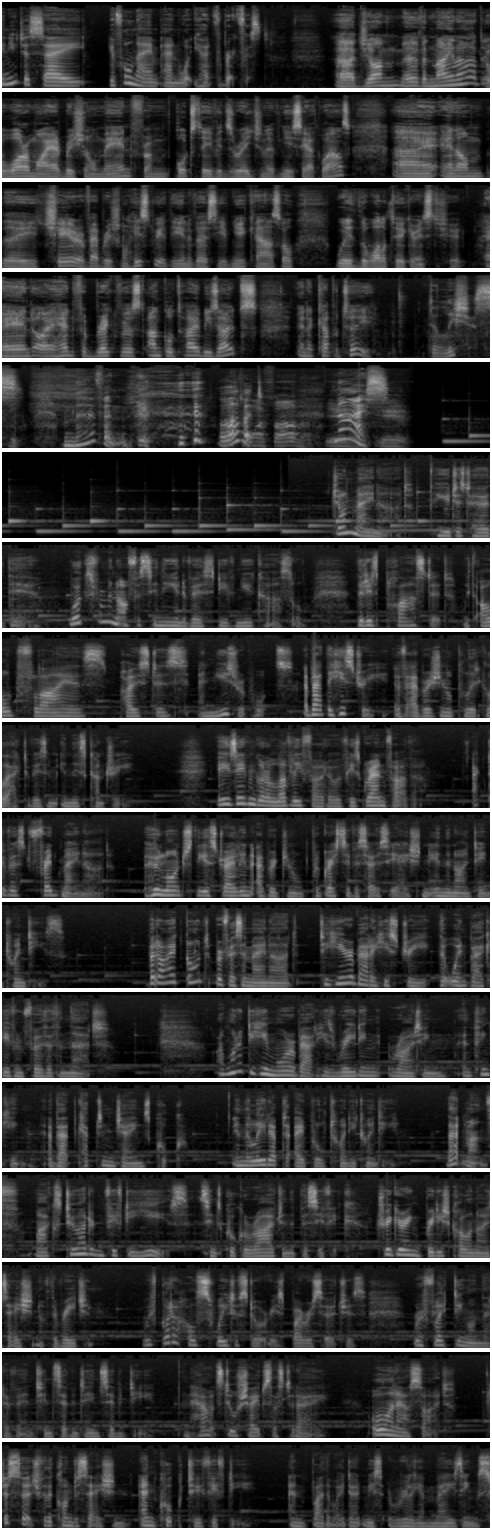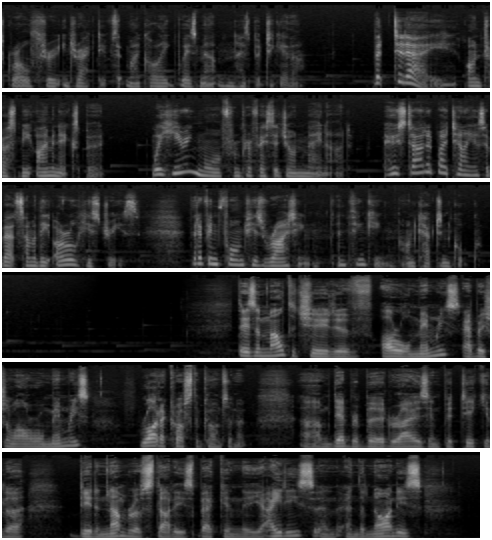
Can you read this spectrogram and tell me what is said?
Can you just say your full name and what you had for breakfast? Uh, John Mervyn Maynard, a Worimi Aboriginal man from Port Stephens region of New South Wales, uh, and I'm the chair of Aboriginal History at the University of Newcastle with the Wollotuka Institute. And I had for breakfast Uncle Toby's oats and a cup of tea. Delicious. Mervyn. Yeah. Love it. My father. Yeah, Nice. Yeah. John Maynard, who you just heard there, works from an office in the University of Newcastle that is plastered with old flyers, posters, and news reports about the history of Aboriginal political activism in this country. He's even got a lovely photo of his grandfather, activist Fred Maynard, who launched the Australian Aboriginal Progressive Association in the 1920s. But I had gone to Professor Maynard to hear about a history that went back even further than that. I wanted to hear more about his reading, writing, and thinking about Captain James Cook in the lead up to April 2020. That month marks 250 years since Cook arrived in the Pacific, triggering British colonisation of the region. We've got a whole suite of stories by researchers reflecting on that event in 1770 and how it still shapes us today, all on our site. Just search for the conversation and Cook 250. And by the way, don't miss a really amazing scroll through interactive that my colleague Wes Mountain has put together. But today, on Trust Me, I'm an Expert, we're hearing more from Professor John Maynard, who started by telling us about some of the oral histories that have informed his writing and thinking on Captain Cook. There's a multitude of oral memories, Aboriginal oral memories, right across the continent. Um, Deborah Bird Rose, in particular, did a number of studies back in the 80s and, and the 90s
